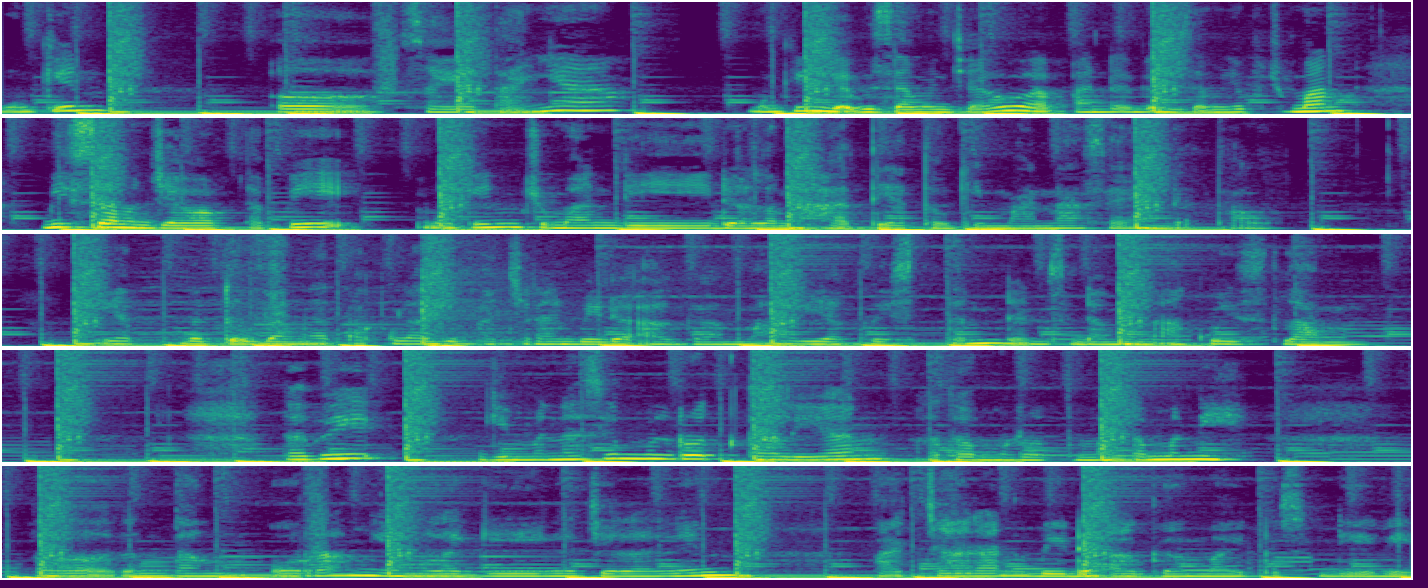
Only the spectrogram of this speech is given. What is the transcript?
mungkin uh, saya tanya mungkin nggak bisa menjawab anda nggak bisa menjawab. Cuman bisa menjawab tapi mungkin cuman di dalam hati atau gimana saya nggak tahu. Ya betul banget. Aku lagi pacaran beda agama dia Kristen dan sedangkan aku Islam tapi gimana sih menurut kalian atau menurut teman-teman nih uh, tentang orang yang lagi ngejalanin pacaran beda agama itu sendiri?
